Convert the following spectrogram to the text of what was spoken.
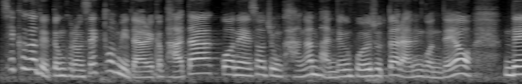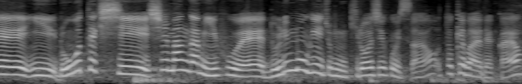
체크가 됐던 그런 섹터입니다. 그러니까 바닥권에서 좀 강한 반등을 보여줬다라는 건데요. 근데 이 로보택시 실망감 이후에 눌림목이 좀 길어지고 있어요. 어떻게 봐야 될까요?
